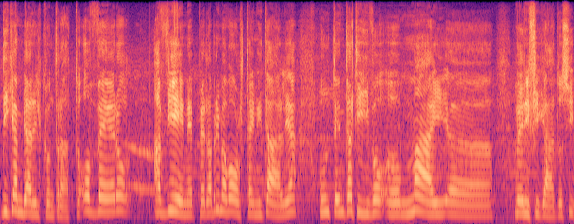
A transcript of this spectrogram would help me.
di cambiare il contratto, ovvero avviene per la prima volta in Italia un tentativo eh, mai eh, verificatosi,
